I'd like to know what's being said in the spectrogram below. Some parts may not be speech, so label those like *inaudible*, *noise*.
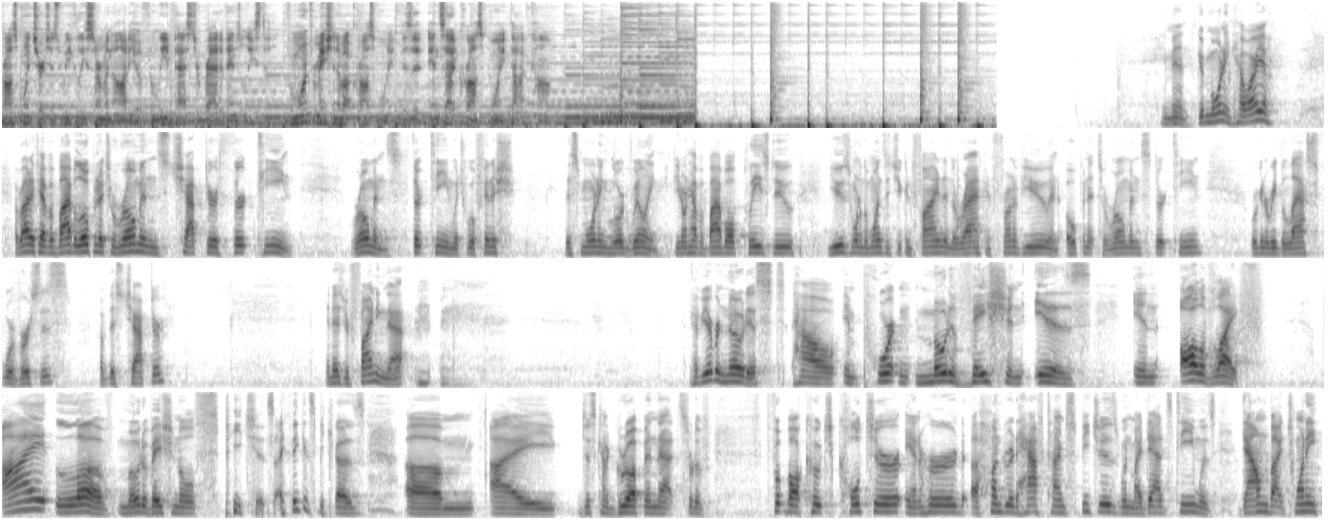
Crosspoint Church's weekly sermon audio from lead pastor Brad Evangelista. For more information about Crosspoint, visit insidecrosspoint.com. Amen. Good morning. How are you? All right, if you have a Bible, open it to Romans chapter 13. Romans 13, which we'll finish this morning, Lord willing. If you don't have a Bible, please do use one of the ones that you can find in the rack in front of you and open it to Romans 13. We're going to read the last four verses of this chapter. And as you're finding that, *clears throat* have you ever noticed how important motivation is in all of life? I love motivational *laughs* speeches. I think it's because um, I just kind of grew up in that sort of football coach culture and heard a hundred halftime speeches when my dad's team was down by 20.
